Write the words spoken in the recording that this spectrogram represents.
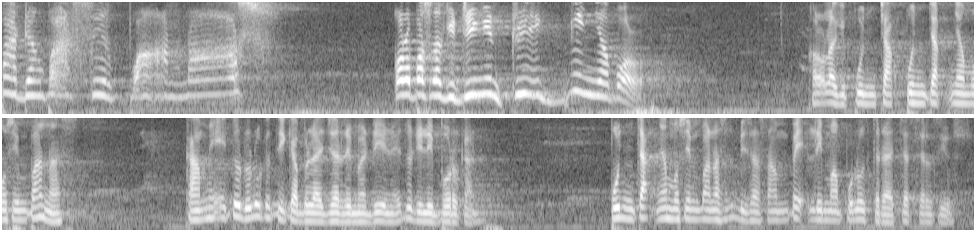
padang pasir panas. Kalau pas lagi dingin, dinginnya pol. Kalau lagi puncak-puncaknya musim panas, Kami itu dulu ketika belajar di Madinah itu diliburkan. Puncaknya musim panas itu bisa sampai 50 derajat Celcius.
